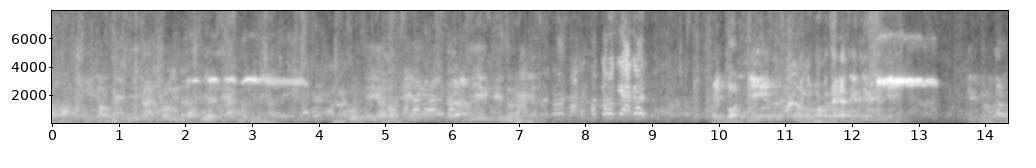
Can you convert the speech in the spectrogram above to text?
બચાવવા પણ ભાઈ આ મકાન બધા ભાઈ દોઢથી વધુમાં વધાર્યા છે એટલે વિનંતી એક પર વધારો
